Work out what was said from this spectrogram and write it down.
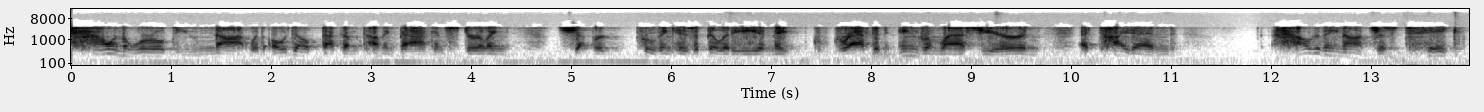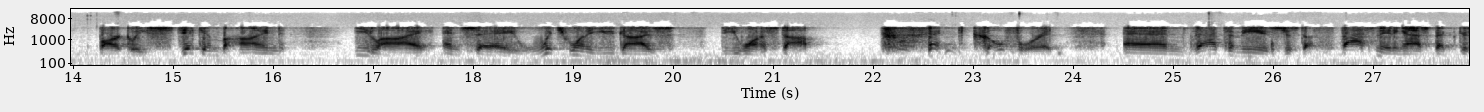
How in the world do you not, with Odell Beckham coming back and Sterling Shepard proving his ability, and they drafted Ingram last year, and at tight end, how do they not just take Barkley, stick him behind Eli, and say, which one of you guys do you want to stop? and go for it. And that to me is just fascinating aspect because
